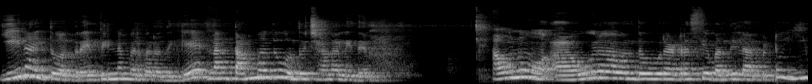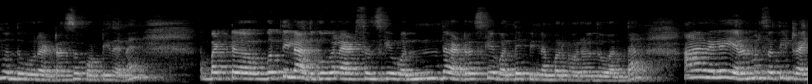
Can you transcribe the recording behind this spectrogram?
ಏನಾಯಿತು ಅಂದರೆ ಪಿನ್ ನಂಬರ್ ಬರೋದಕ್ಕೆ ನನ್ನ ತಮ್ಮದು ಒಂದು ಚಾನಲ್ ಇದೆ. ಅವನು ಊರ ಒಂದು ಊರ ಅಡ್ರೆಸ್ಗೆ ಬಂದಿಲ್ಲ ಅಂದ್ಬಿಟ್ಟು ಈ ಒಂದು ಊರ ಅಡ್ರೆಸ್ಸು ಕೊಟ್ಟಿದ್ದಾನೆ. ಬಟ್ ಗೊತ್ತಿಲ್ಲ ಅದು ಗೂಗಲ್ ಆ್ಯಡ್ಸನ್ಸ್ಗೆ ಒಂದು ಅಡ್ರೆಸ್ಗೆ ಒಂದೇ ಪಿನ್ ನಂಬರ್ ಬರೋದು ಅಂತ. ಆಮೇಲೆ ಎರಡು ಮೂರು ಸತಿ ಟ್ರೈ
